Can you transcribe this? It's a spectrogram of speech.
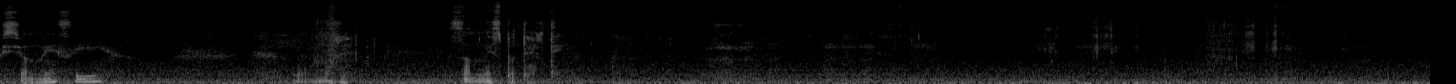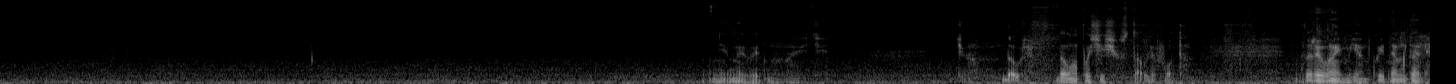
Ось он низ її. Зараз Може сам низ потерти. Ні, не видно навіть. Чого? Добре. Дома почищу, ставлю фото. Зариваємо ямку, йдемо далі.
